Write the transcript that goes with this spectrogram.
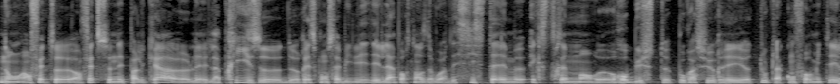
Non, en fait, euh, en fait ce n'est pas le cas. Euh, la prise de responsabilité et l'importance d'avoir des systèmes extrêmement euh, robustes pour assurer toute la conformité,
